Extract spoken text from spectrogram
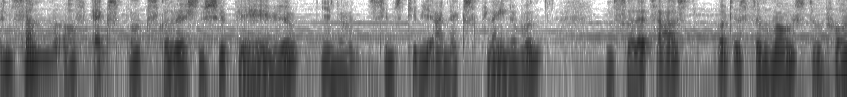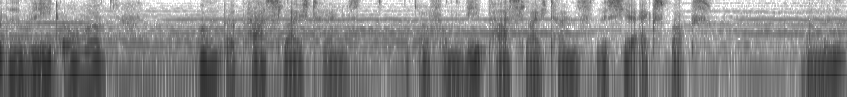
And some of Xbox relationship behavior, you know, seems to be unexplainable. And so let's ask, what is the most important bleed over from a past lifetimes or from the past lifetimes with your Xbox. Amen.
